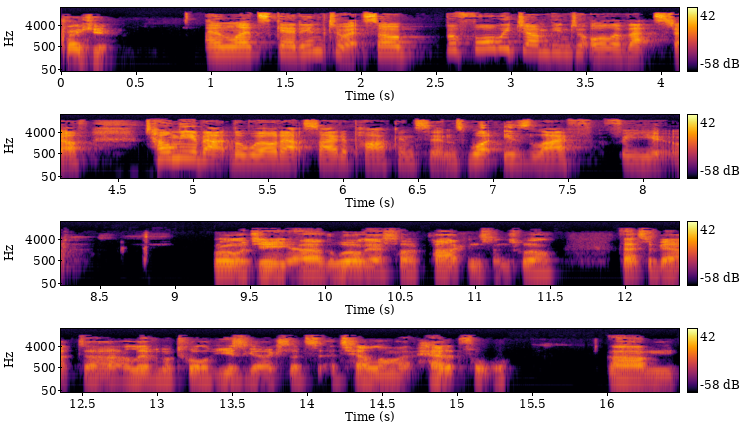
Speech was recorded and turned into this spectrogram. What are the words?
Thank you and let's get into it. So, before we jump into all of that stuff, tell me about the world outside of Parkinson's. What is life for you? Oh, gee, uh, the world outside of Parkinson's. Well, that's about uh, 11 or 12 years ago because that's, that's how long I've had it for. Um,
